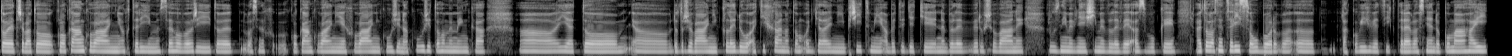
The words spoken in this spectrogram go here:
to je třeba to klokánkování, o kterým se hovoří, to je vlastně klokánkování je chování kůži na kůži toho miminka, uh, je to uh, dodržování klidu a ticha na tom oddělení, přítmí, aby ty děti nebyly vyrušovány různými vnějšími vlivy a zvuky. A je to vlastně celý soubor uh, věcí, které vlastně dopomáhají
